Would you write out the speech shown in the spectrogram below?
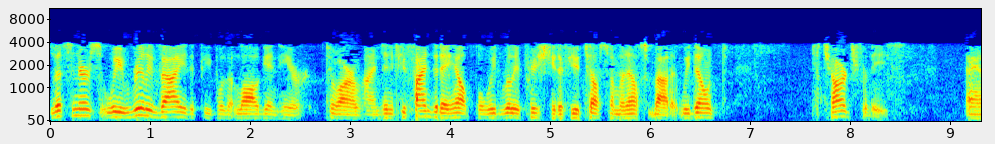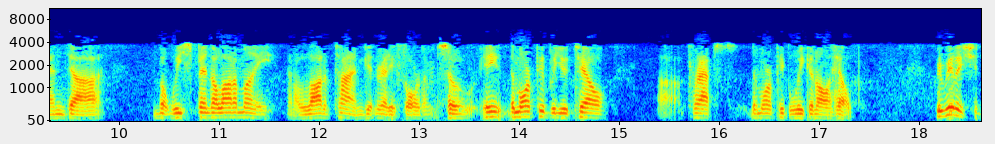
listeners. We really value the people that log in here to our lines. And if you find today helpful, we'd really appreciate it if you tell someone else about it. We don't charge for these. And uh, but we spend a lot of money and a lot of time getting ready for them. So the more people you tell, uh, perhaps the more people we can all help. We really should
